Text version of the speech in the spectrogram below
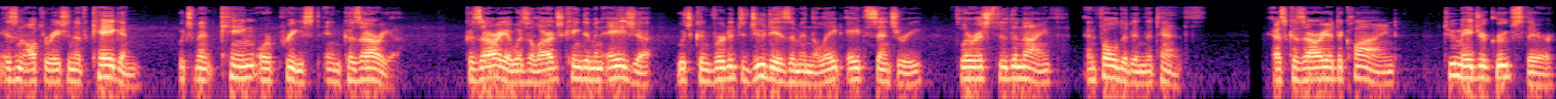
is an alteration of Kagan, which meant king or priest in Khazaria. Khazaria was a large kingdom in Asia which converted to Judaism in the late 8th century, flourished through the 9th, and folded in the 10th. As Khazaria declined, two major groups there,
